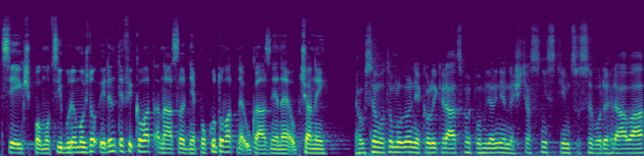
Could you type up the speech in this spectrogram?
S jejichž pomocí bude možno identifikovat a následně pokutovat neukázněné občany. Já už jsem o tom mluvil několikrát, jsme poměrně nešťastní s tím, co se odehrává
